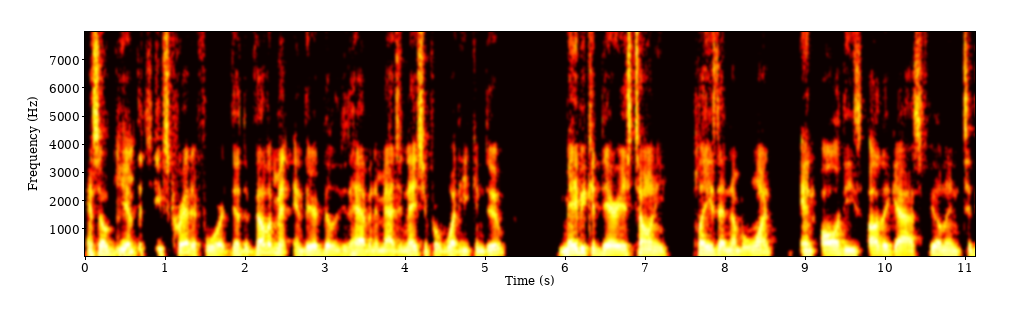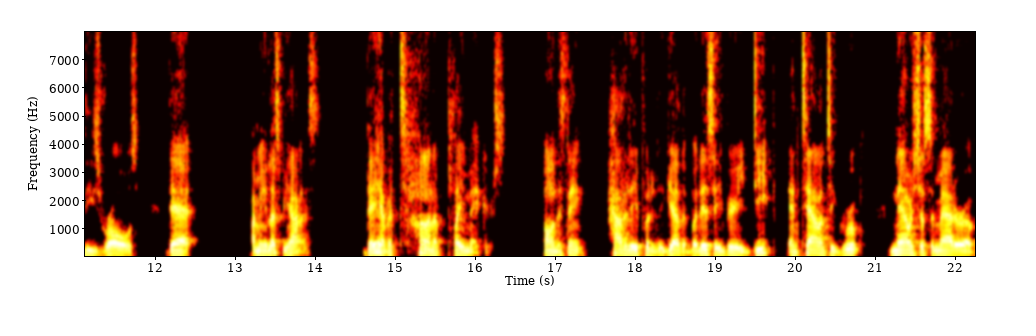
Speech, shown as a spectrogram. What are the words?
And so, give mm-hmm. the Chiefs credit for their development and their ability to have an imagination for what he can do. Maybe Kadarius Toney plays that number one, and all these other guys fill into these roles. That, I mean, let's be honest, they have a ton of playmakers on this thing. How do they put it together? But it's a very deep and talented group. Now it's just a matter of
